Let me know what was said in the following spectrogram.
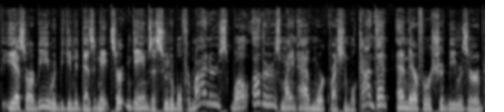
the ESRB would begin to designate certain games as suitable for minors, while others might have more questionable content and therefore should be reserved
